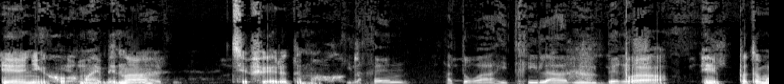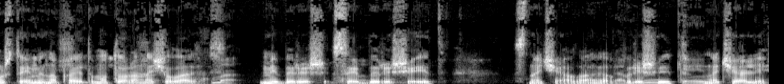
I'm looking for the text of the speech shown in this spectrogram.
И они Хохма и Бина, Тиферет и Малхут. По, и потому что именно поэтому Тора начала Миберешит сначала, а решит в начале.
